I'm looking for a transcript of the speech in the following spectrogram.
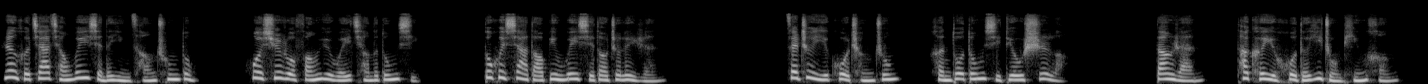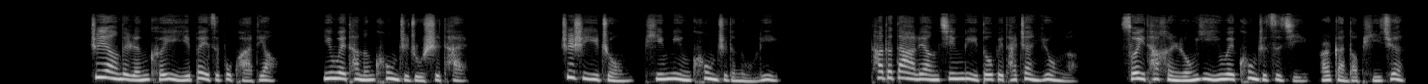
任何加强危险的隐藏冲动或削弱防御围墙的东西，都会吓到并威胁到这类人。在这一过程中，很多东西丢失了。当然，他可以获得一种平衡。这样的人可以一辈子不垮掉，因为他能控制住事态。这是一种拼命控制的努力。他的大量精力都被他占用了。所以他很容易因为控制自己而感到疲倦。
